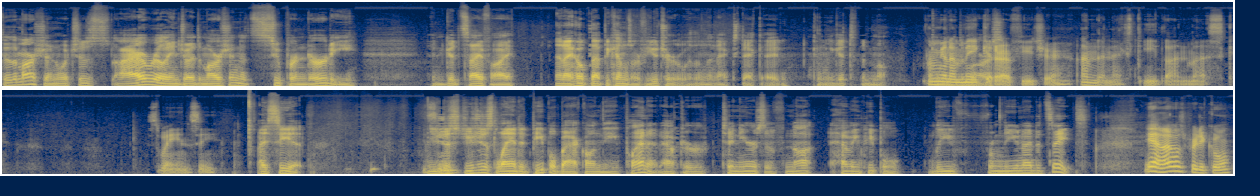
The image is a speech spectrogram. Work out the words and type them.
to The Martian, which is I really enjoyed The Martian. It's super nerdy and good sci-fi, and I hope that becomes our future within the next decade. Can we get to the I'm gonna make it our future. I'm the next Elon Musk. Just wait and see. I see it. You See? just you just landed people back on the planet after ten years of not having people leave from the United States. yeah, that was pretty cool.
